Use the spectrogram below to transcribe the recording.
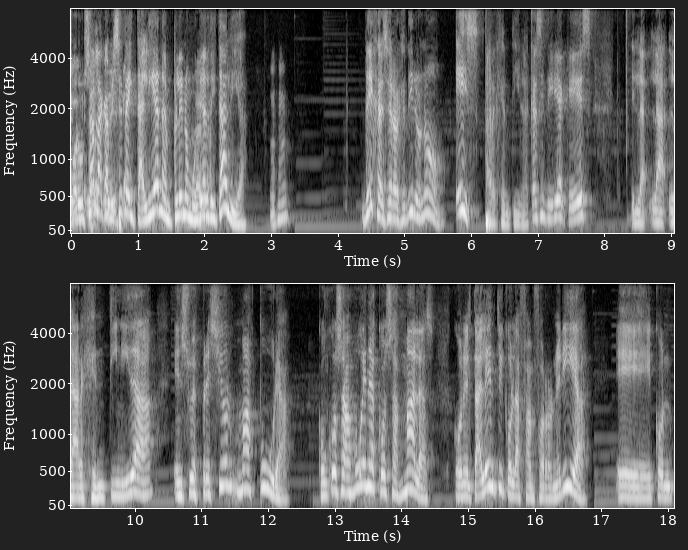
por usar la, camiseta italiana en pleno Mundial de Italia. ¿Deja de ser argentino? No, es Argentina. Casi diría que es la argentinidad en su expresión más pura, con cosas buenas, cosas malas, con el talento y con la fanfarronería, eh, con,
